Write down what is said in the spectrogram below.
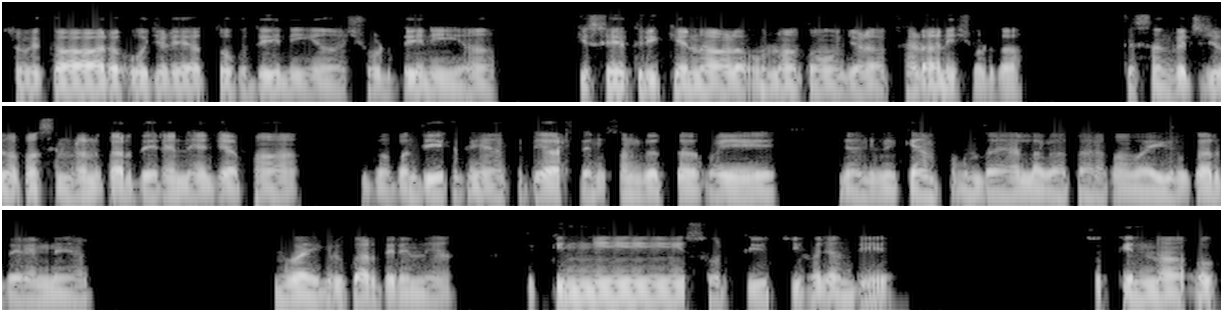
ਸਵੀਕਾਰ ਉਹ ਜਿਹੜੇ ਆ ਧੁਖਦੇ ਨਹੀਂ ਆ, ਛੁੱਟਦੇ ਨਹੀਂ ਆ, ਕਿਸੇ ਤਰੀਕੇ ਨਾਲ ਉਹਨਾਂ ਤੋਂ ਜਿਹੜਾ ਖੜਾ ਨਹੀਂ ਛੁੱਟਦਾ। ਤੇ ਸੰਗਤ 'ਚ ਜਦੋਂ ਆਪਾਂ ਸਿਮਰਨ ਕਰਦੇ ਰਹਿੰਦੇ ਆ ਜੇ ਆਪਾਂ, ਜਦੋਂ ਆਪਾਂ ਦੇਖਦੇ ਆ ਕਿਤੇ 8 ਦਿਨ ਸੰਗਤ ਹੋਏ ਜਾਂ ਜਿਵੇਂ ਕੈਂਪ ਹੁੰਦਾ ਆ, ਲਗਾਤਾਰ ਆਪਾਂ ਵਾਹਿਗੁਰੂ ਕਰਦੇ ਰਹਿੰਦੇ ਆ ਵਾਹਿਗੁਰੂ ਕਰਦੇ ਰਹਿੰਦੇ ਆ ਤੇ ਕਿੰਨੀ ਸੁਰਤੀ ਉੱਚੀ ਹੋ ਜਾਂਦੀ ਹੈ। ਸੋ ਕਿੰਨਾ ਉਹ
